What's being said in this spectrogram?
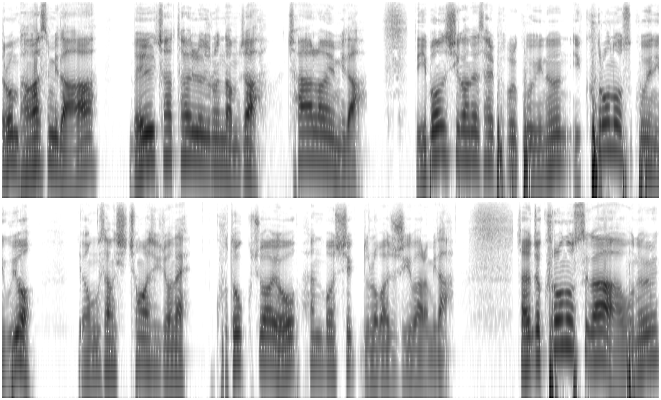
여러분 반갑습니다. 매일 차트 알려주는 남자 차알러입니다. 이번 시간에 살펴볼 코인은 이 크로노스 코인이고요. 영상 시청하시기 전에 구독, 좋아요 한 번씩 눌러봐 주시기 바랍니다. 자, 현재 크로노스가 오늘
